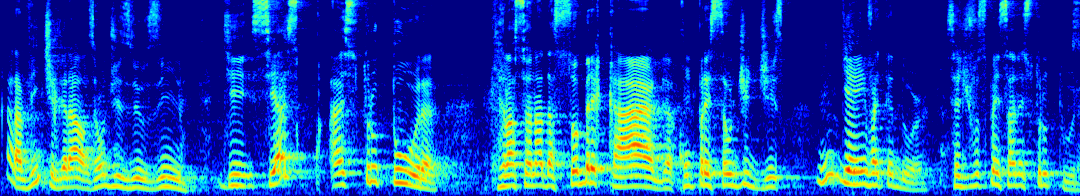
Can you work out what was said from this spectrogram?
Cara, 20 graus é um desviozinho que se a, a estrutura relacionada à sobrecarga, compressão de disco, ninguém vai ter dor. Se a gente fosse pensar na estrutura.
